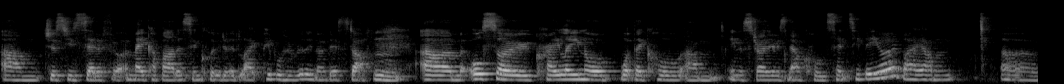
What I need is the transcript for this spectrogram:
Um, just use Cetaphil, and makeup artists included, like people who really know their stuff. Mm. Um, also, Crealine, or what they call um, in Australia is now called Sensibio by um, uh,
